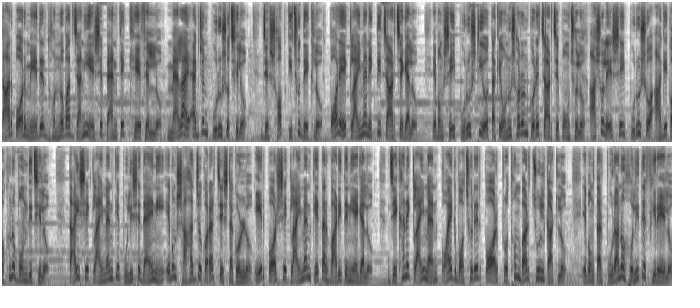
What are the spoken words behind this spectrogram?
তারপর মেয়েদের ধন্যবাদ জানিয়ে সে প্যানকেক খেয়ে ফেলল। মেলায় একজন পুরুষও ছিল, যে সব কিছু দেখল। পরে ক্লাইম্যান একটি চার্চে গেল এবং সেই পুরুষটিও তাকে অনুসরণ করে চার্চে পৌঁছল। আসলে সেই পুরুষও আগে কখনো বন্দী ছিল। তাই সে ক্লাইম্যানকে পুলিশে দেয়নি এবং সাহায্য করার চেষ্টা করল। এরপর সে ক্লাইম্যানকে তার বাড়িতে নিয়ে গেল, যেখানে ক্লাইম্যান কয়েক বছরের পর প্রথমবার চুল কাটল এবং তার পুরানো হোলিতে ফিরে এলো।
